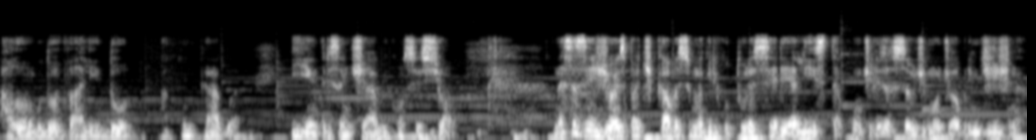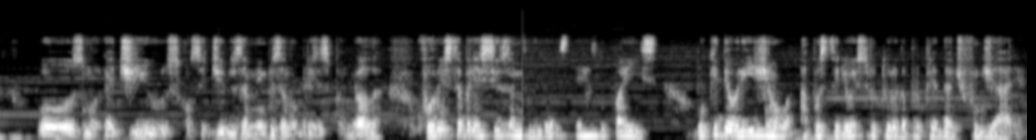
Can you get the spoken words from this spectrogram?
ao longo do Vale do Aconcagua e entre Santiago e Conceição. Nessas regiões praticava-se uma agricultura cerealista, com utilização de mão de obra indígena. Os morgadios, concedidos a membros da nobreza espanhola, foram estabelecidos nas melhores terras do país, o que deu origem à posterior estrutura da propriedade fundiária.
